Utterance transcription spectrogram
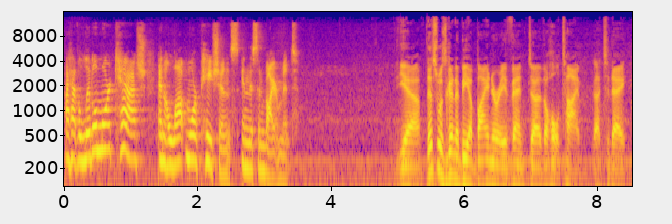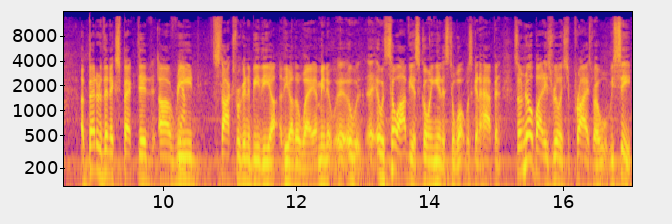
I have a little more cash and a lot more patience in this environment. Yeah, this was going to be a binary event uh, the whole time uh, today. A better than expected uh, read. Yeah. Stocks were going to be the, uh, the other way. I mean, it, it, it, was so obvious going in as to what was going to happen. So nobody's really surprised by what we see.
